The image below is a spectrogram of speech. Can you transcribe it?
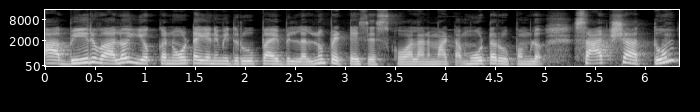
ఆ బీరువాలో ఈ యొక్క నూట ఎనిమిది రూపాయి బిల్లలను పెట్టేసేసుకోవాలన్నమాట మూట రూపంలో. సాక్షాత్తు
